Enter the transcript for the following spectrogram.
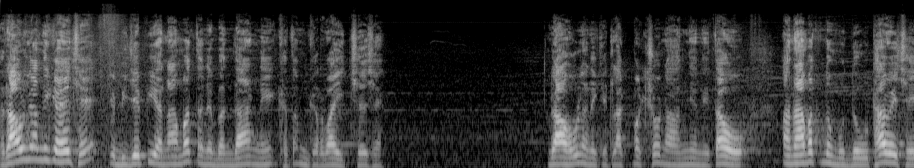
રાહુલ ગાંધી કહે છે કે બીજેપી અનામત અને બંધારણને ખતમ કરવા ઈચ્છે છે રાહુલ અને કેટલાક પક્ષોના અન્ય નેતાઓ અનામતનો મુદ્દો ઉઠાવે છે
